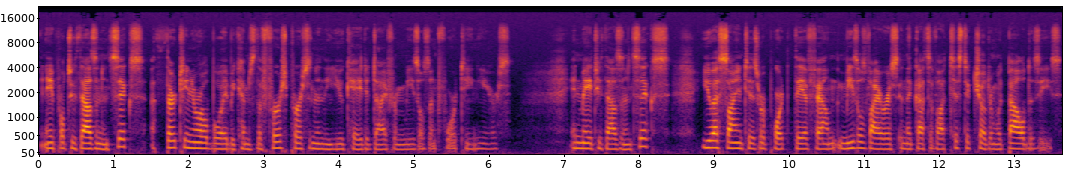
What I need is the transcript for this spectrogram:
In April 2006, a 13 year old boy becomes the first person in the UK to die from measles in 14 years. In May 2006, U.S. scientists report that they have found measles virus in the guts of autistic children with bowel disease.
